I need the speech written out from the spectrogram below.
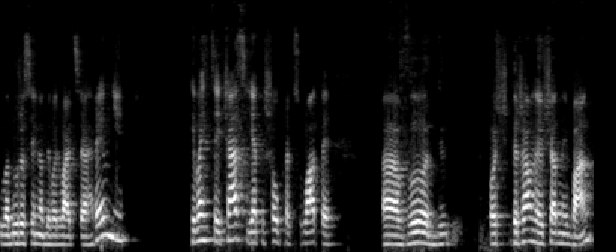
була дуже сильна девальвація гривні, і весь цей час я пішов працювати е, в Державний ощадний банк.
